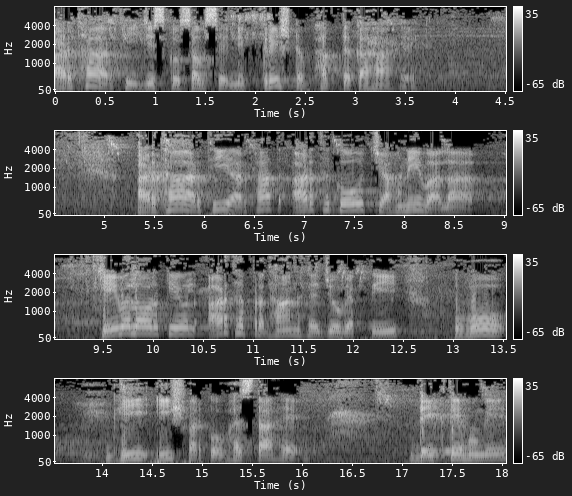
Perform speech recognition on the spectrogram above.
अर्थार्थी, जिसको सबसे निकृष्ट भक्त कहा है। अर्थार्थी अर्थात अर्थ को चाहने वाला, केवल और केवल अर्थ प्रधान है जो व्यक्ति, वो भी ईश्वर को भजता है। देखते होंगे,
